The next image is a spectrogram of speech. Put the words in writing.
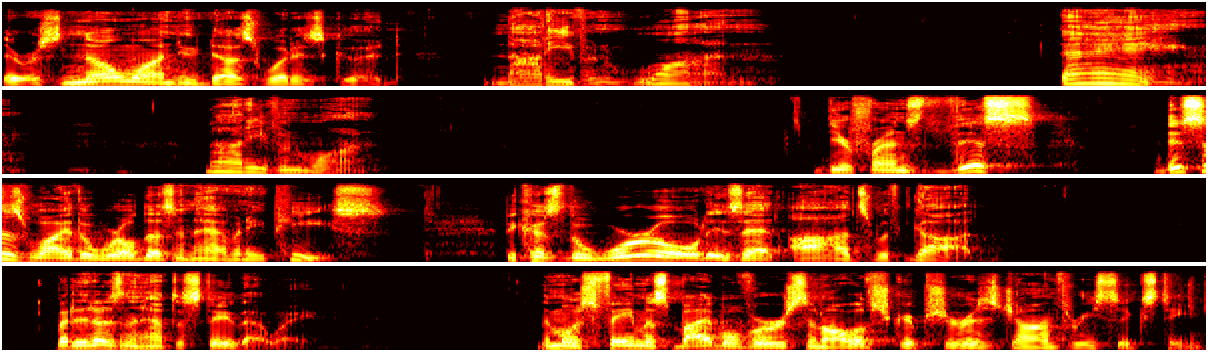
There is no one who does what is good, not even one. Dang, not even one. Dear friends, this, this is why the world doesn't have any peace, because the world is at odds with God. But it doesn't have to stay that way. The most famous Bible verse in all of Scripture is John 3:16.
